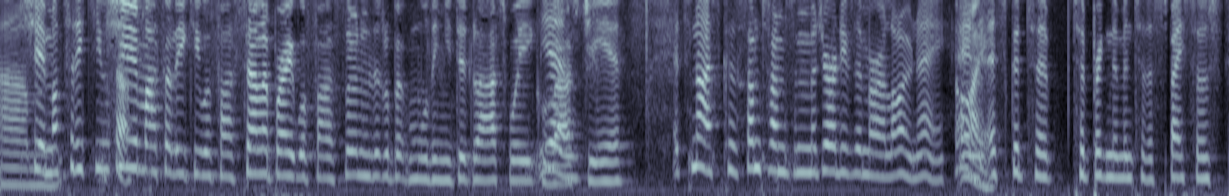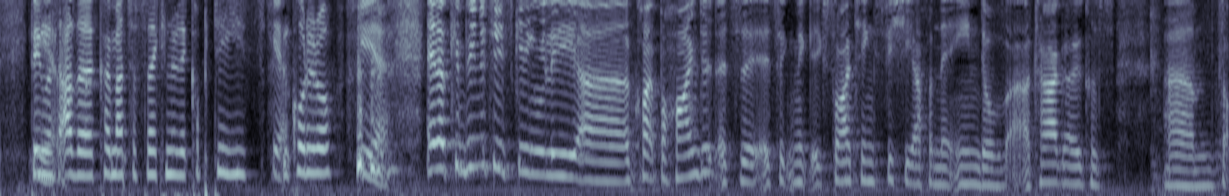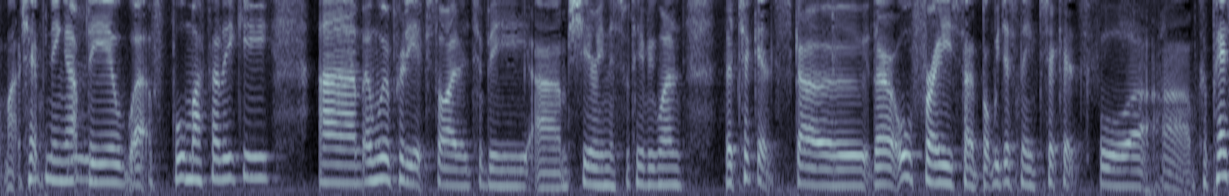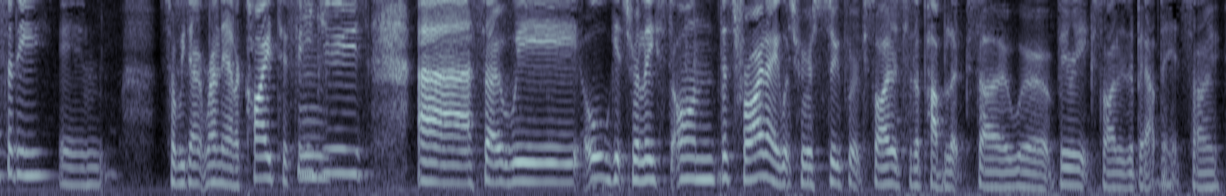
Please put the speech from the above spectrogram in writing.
Um, Share matariki with share us. matariki with us, celebrate with us, learn a little bit more than you did last week or Yeah. last year. It's nice because sometimes the majority of them are alone, eh? And Aye. it's good to, to bring them into the space of being with other kaumata so they can do their cup of teas Yeah. and kōrero. yeah, and our community is getting really uh, quite behind it. It's it's exciting, especially up on the end of uh, Otago because um, there's not much happening up there uh, for Matariki. Um, and we're pretty excited to be um, sharing this with everyone. The tickets go; they're all free. So, but we just need tickets for uh, capacity and so we don't run out of kai to feed yous. Uh, so we all gets released on this Friday, which we're super excited to the public. So we're very excited about that. So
